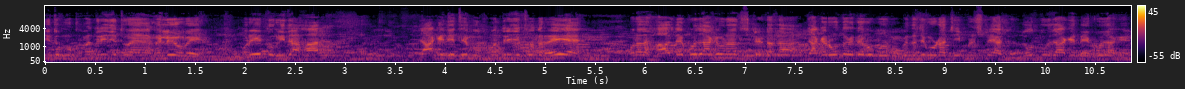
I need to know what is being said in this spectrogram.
ਜਿੱਥੋਂ ਮੁੱਖ ਮੰਤਰੀ ਜਿੱਥੋਂ ਐਮਐਲਏ ਹੋਵੇ, ਔਰ ਇਹ ਧੁਰੀ ਦਾ ਹਾਲ, ਜਾ ਕੇ ਜਿੱਥੇ ਮੁੱਖ ਮੰਤਰੀ ਜਿੱਥੋਂ ਰਹੇ ਹੈ ਉਹਨਾਂ ਦਾ ਹਾਲ ਦੇਖੋ ਜਾ ਕੇ ਉਹਨਾਂ ਦੇ ਸਟੇਟਾਂ ਦਾ ਜਾ ਕੇ ਰੋਹਤਕ ਦੇਖੋ ਭੁਪਿੰਦਰ ਸਿੰਘ ਹੁਡਾ ਚੀਫ ਮਿਨਿਸਟਰ ਹੈ ਜੋਧਪੁਰ ਜਾ ਕੇ ਦੇਖੋ ਜਾ ਕੇ।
